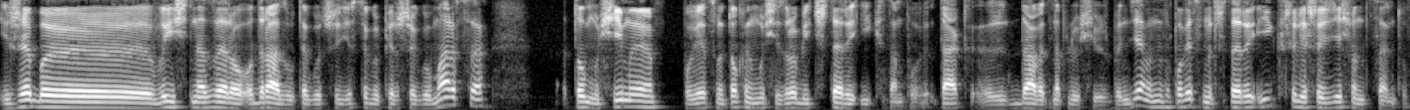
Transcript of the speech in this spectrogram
I żeby wyjść na zero od razu tego 31 marca, to musimy, powiedzmy, token musi zrobić 4x tam, tak? Nawet na plusie już będziemy, no to powiedzmy 4x, czyli 60 centów.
